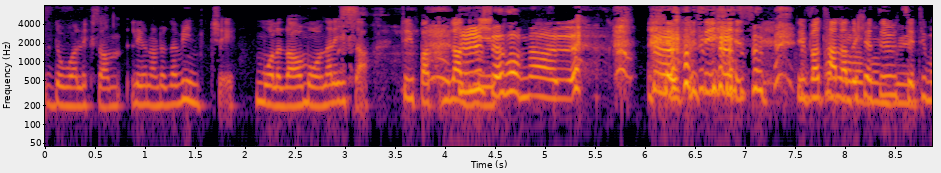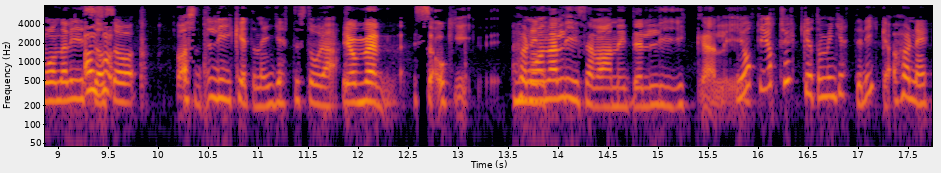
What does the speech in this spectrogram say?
då liksom Leonardo da Vinci målade av Mona Lisa. Typ att Just Vladimir... att han är... Precis. Typ att han hade klätt ut sig till Mona Lisa Alltså- så... Alltså likheten är jättestora. Ja men så okej. Hörni- Mona Lisa var han inte lika lik. Jag, jag tycker att de är jättelika. Hörni,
